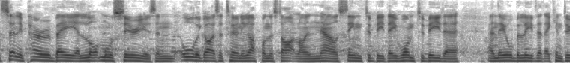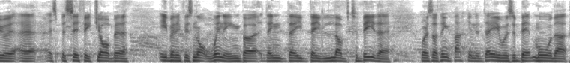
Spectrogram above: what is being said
certainly Paris-Roubaix a lot more serious and all the guys are turning up on the start line now seem to be they want to be there and they all believe that they can do a, a specific job uh, even if it's not winning but they, they, they love to be there whereas I think back in the day it was a bit more that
